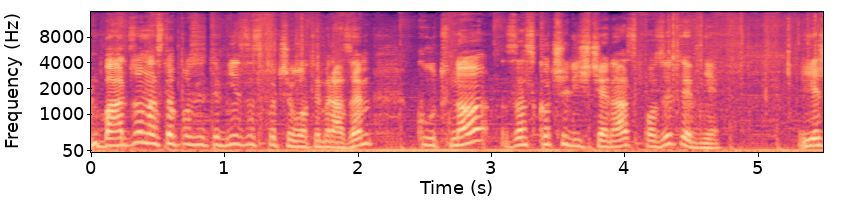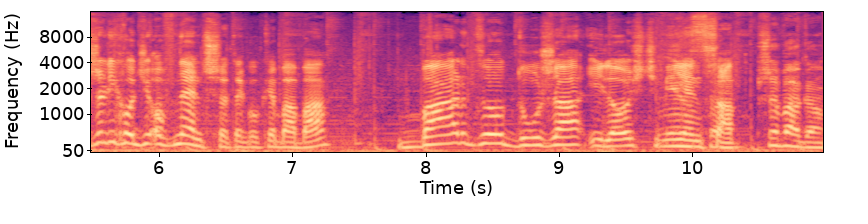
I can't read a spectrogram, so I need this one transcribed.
Bardzo nas to pozytywnie zaskoczyło tym razem. Kutno, zaskoczyliście nas pozytywnie. Jeżeli chodzi o wnętrze tego kebaba, bardzo duża ilość mięsa. Przewaga.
